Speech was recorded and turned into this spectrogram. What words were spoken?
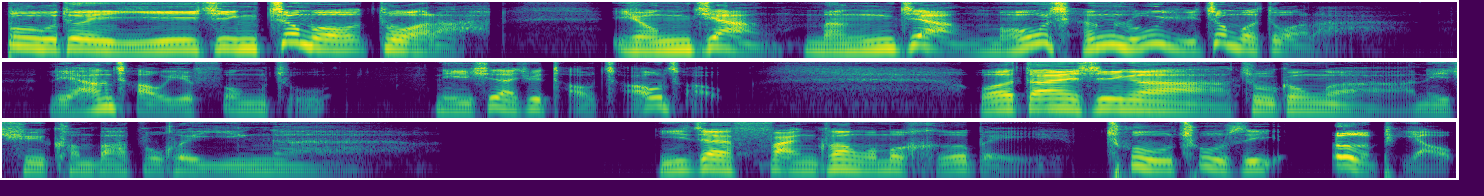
部队已经这么多了，勇将、猛将、谋臣如雨，这么多了。粮草也丰足，你现在去讨曹操，我担心啊，主公啊，你去恐怕不会赢啊！你在反抗我们河北，处处是饿殍，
